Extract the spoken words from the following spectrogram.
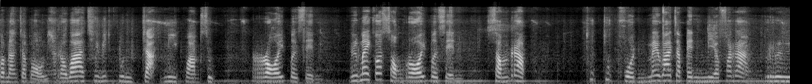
กำลังจะบอกเนี่ยเราว่าชีวิตคุณจะมีความสุขร้อยเปอร์เซ็นหรือไม่ก็สองร้อยเปอร์เซ็นสำหรับทุกๆคนไม่ว่าจะเป็นเมียฝรั่งหรือ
